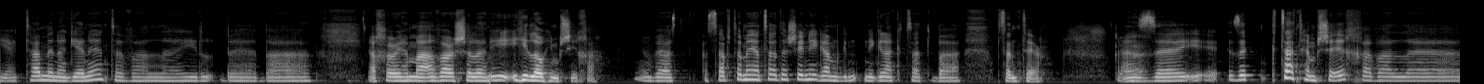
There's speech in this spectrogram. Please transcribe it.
היא הייתה מנגנת, אבל היא, ב, ב, אחרי המעבר שלה היא, היא לא המשיכה. והסבתא מהצד השני גם ניגנה קצת בפסנתר. כן. אז אה, זה קצת המשך, אבל אה,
